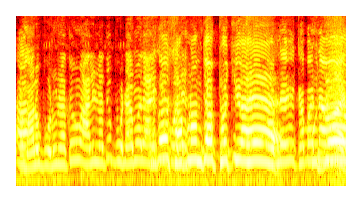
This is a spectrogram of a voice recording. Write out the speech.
અમારું પોડું નતું આલ્યું નતું પોડામાં જ આલી તો હતી કોને? ઠોચ્યો હે. એટલે ખબર ના હોય.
